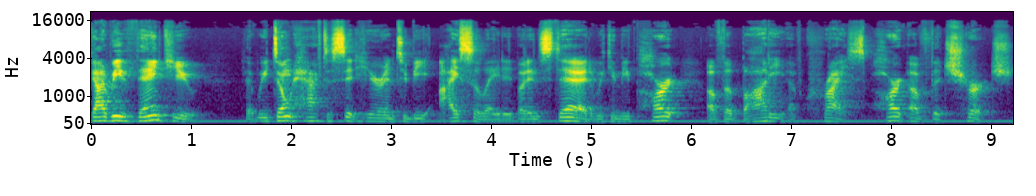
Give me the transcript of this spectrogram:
God, we thank you that we don't have to sit here and to be isolated, but instead we can be part of the body of Christ, part of the church.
